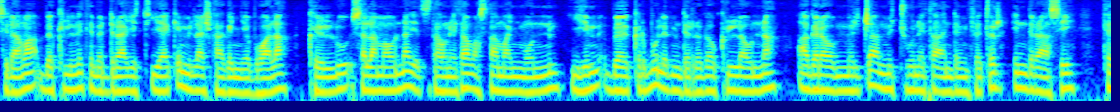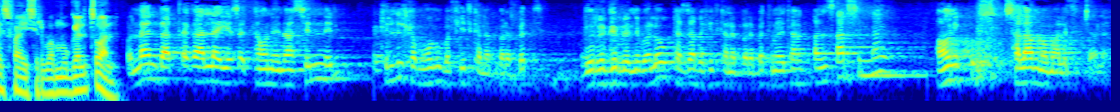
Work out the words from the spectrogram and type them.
ሲዳማ በክልልነት የመደራጀት ጥያቄ ምላሽ ካገኘ በኋላ ክልሉ ሰላማዊና የጸጥታ ሁኔታ ማስተማማኝ መሆኑንም ይህም በቅርቡ ለሚደረገው ክልላዊና አገራዊ ምርጫ ምቹ ሁኔታ እንደሚፈጥር እንደራሴ ተስፋዬ ሲርባሞ ገልጸዋል። እና እንደ አጠቃላይ የጸጥታ ሁኔታ ስንል ክልል ከመሆኑ በፊት ከነበረበት ግርግር እንበለው ከዛ በፊት ከነበረበት ሁኔታ አንጻር ስናይ አሁን እኮ ሰላም ነው ማለት ይቻላል።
